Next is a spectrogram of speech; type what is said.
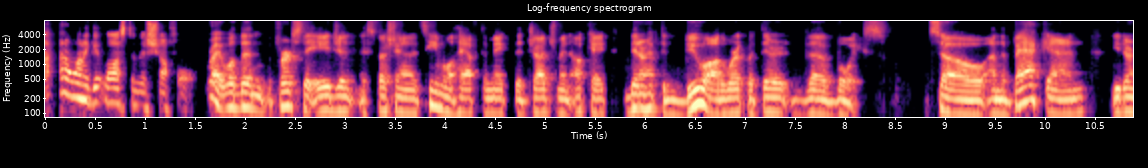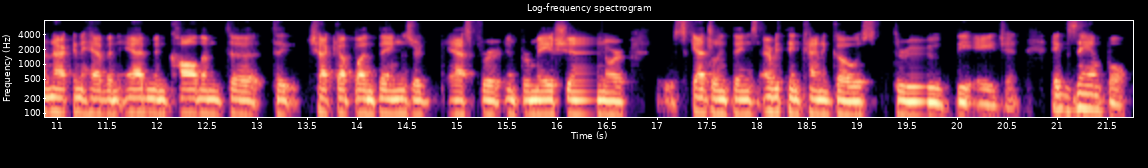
"I don't want to get lost in the shuffle"? Right. Well, then first the agent, especially on a team, will have to make the judgment. Okay, they don't have to do all the work, but they're the voice. So on the back end, you're not going to have an admin call them to to check up on things or ask for information or scheduling things. Everything kind of goes through the agent. Example,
